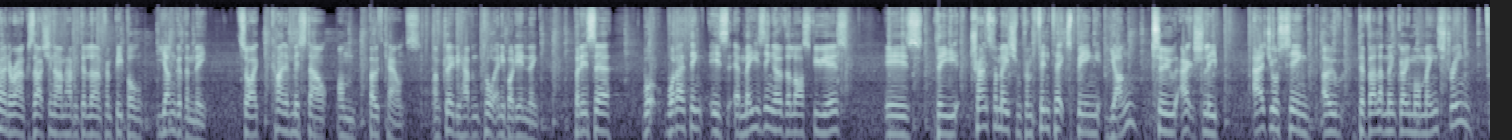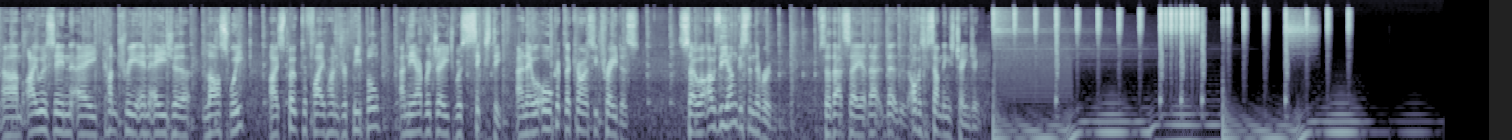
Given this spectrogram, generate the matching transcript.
turned around because actually now I'm having to learn from people younger than me. So I kind of missed out on both counts. I clearly haven't taught anybody anything. But it's a, what, what I think is amazing over the last few years is the transformation from fintechs being young to actually as you're seeing development going more mainstream, um, I was in a country in Asia last week. I spoke to 500 people, and the average age was 60, and they were all cryptocurrency traders. So I was the youngest in the room. So that's a that, that obviously something's changing.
